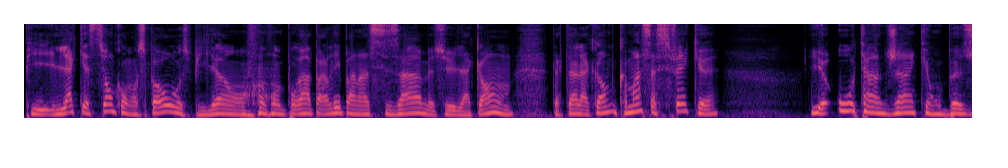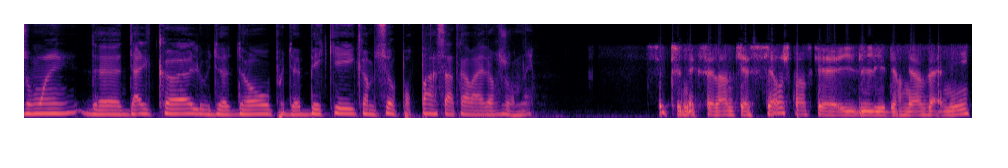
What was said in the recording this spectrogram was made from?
Puis la question qu'on se pose, puis là, on, pourra en parler pendant six heures, Monsieur Lacombe, docteur Lacombe, comment ça se fait que il y a autant de gens qui ont besoin d'alcool ou de dope ou de béquilles comme ça pour passer à travers leur journée? C'est une excellente question. Je pense que les dernières années,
